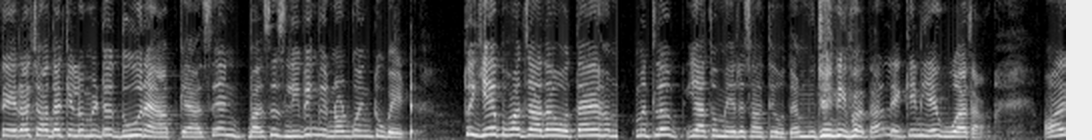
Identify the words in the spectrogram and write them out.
तेरह चौदह किलोमीटर दूर हैं आपके यहाँ से and bus is leaving we not going to wait तो ये बहुत ज़्यादा होता है, हम मतलब या तो मेरे साथ ही होता है, मुझे नहीं पता, लेकिन ये हुआ था। और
